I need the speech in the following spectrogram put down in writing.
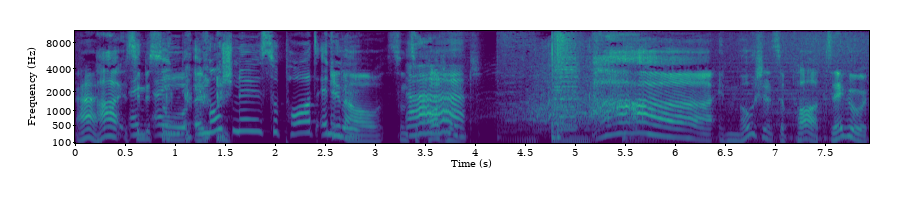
Ah, Ah, sind ein, es so. ein äh, Emotional Support Animal. Genau, so ein Ah. Supporthund. Ah, Emotional Support, sehr gut.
